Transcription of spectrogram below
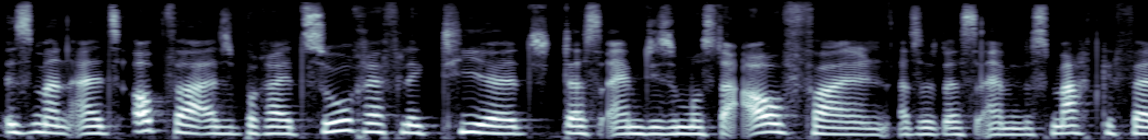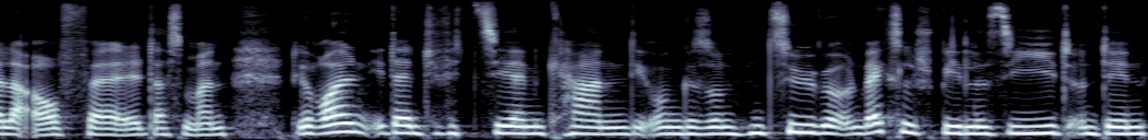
Ist man als Opfer also bereits so reflektiert, dass einem diese Muster auffallen, also dass einem das Machtgefälle auffällt, dass man die Rollen identifizieren kann, die ungesunden Züge und Wechselspiele sieht und den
